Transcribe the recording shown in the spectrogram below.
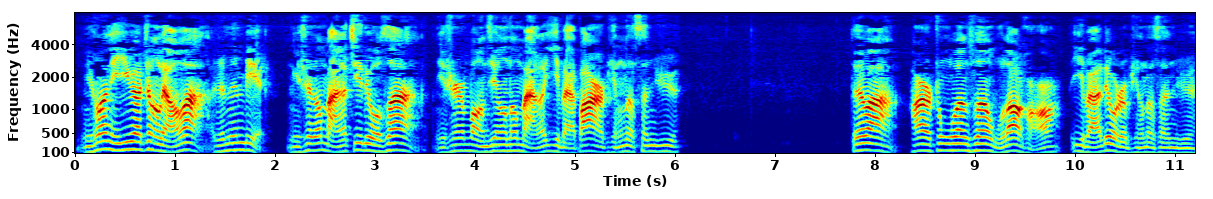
你说你一月挣两万人民币，你是能买个 G 六三，你是望京能买个一百八十平的三居。对吧？还是中关村五道口一百六十平的三居，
